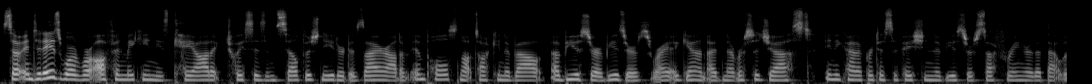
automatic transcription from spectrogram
So, in today's world, we're often making these chaotic choices choices in selfish need or desire out of impulse, not talking about abuse or abusers, right? Again, I'd never suggest any kind of participation in abuse or suffering or that that was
